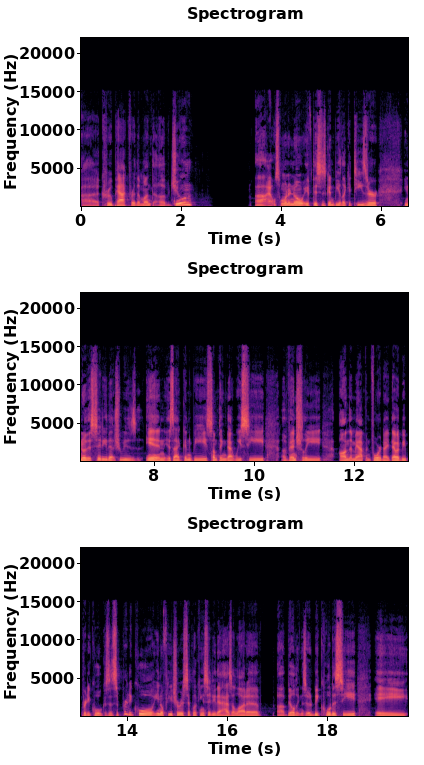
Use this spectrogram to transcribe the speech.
uh, crew pack for the month of June. Uh, I also want to know if this is going to be like a teaser. You know, the city that she was in, is that going to be something that we see eventually on the map in Fortnite? That would be pretty cool because it's a pretty cool, you know, futuristic looking city that has a lot of uh, buildings. It would be cool to see a,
